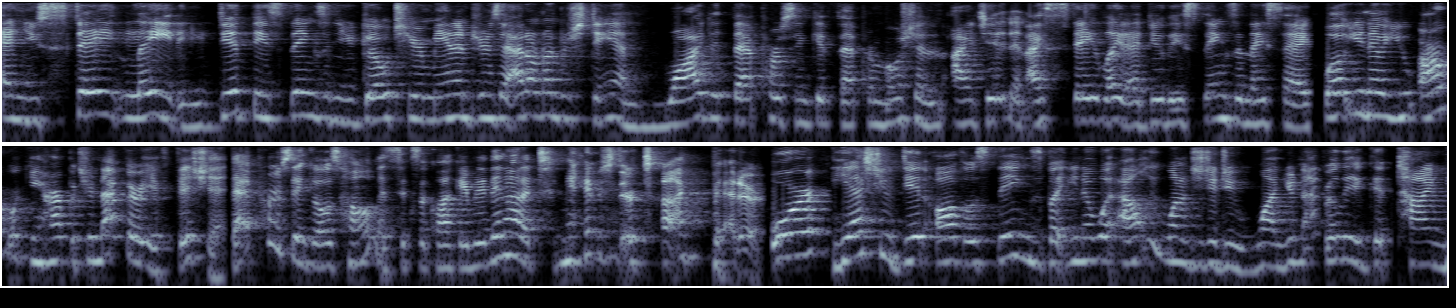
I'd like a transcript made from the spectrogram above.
and you stayed late and you did these things and you go to your manager and say i don't understand. Why did that person get that promotion and i did and i stay late. I do these things. And they say well you know you are working hard but you're not very efficient. That person goes home at six o'clock every day. They know how to manage their time better. Or yes you did all those things but you know what? I only wanted you to do one. You're not really a good time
